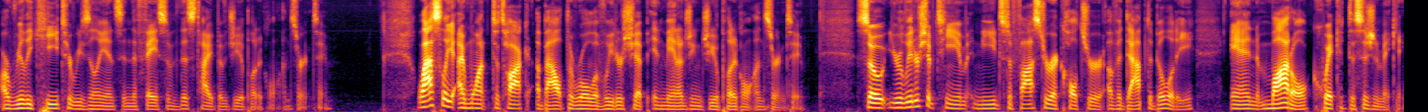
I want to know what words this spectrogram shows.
are really key to resilience in the face of this type of geopolitical uncertainty. Lastly, I want to talk about the role of leadership in managing geopolitical uncertainty. So, your leadership team needs to foster a culture of adaptability and model quick decision making.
